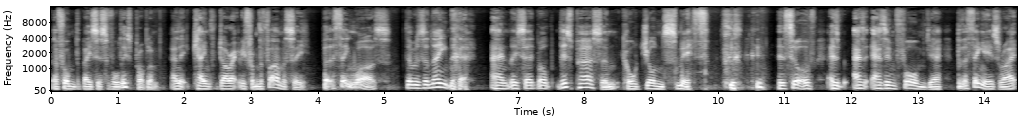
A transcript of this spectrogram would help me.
that formed the basis of all this problem, and it came directly from the pharmacy. But the thing was, there was a name there, and they said, well, this person called John Smith. is sort of as, as as informed, yeah. But the thing is, right,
